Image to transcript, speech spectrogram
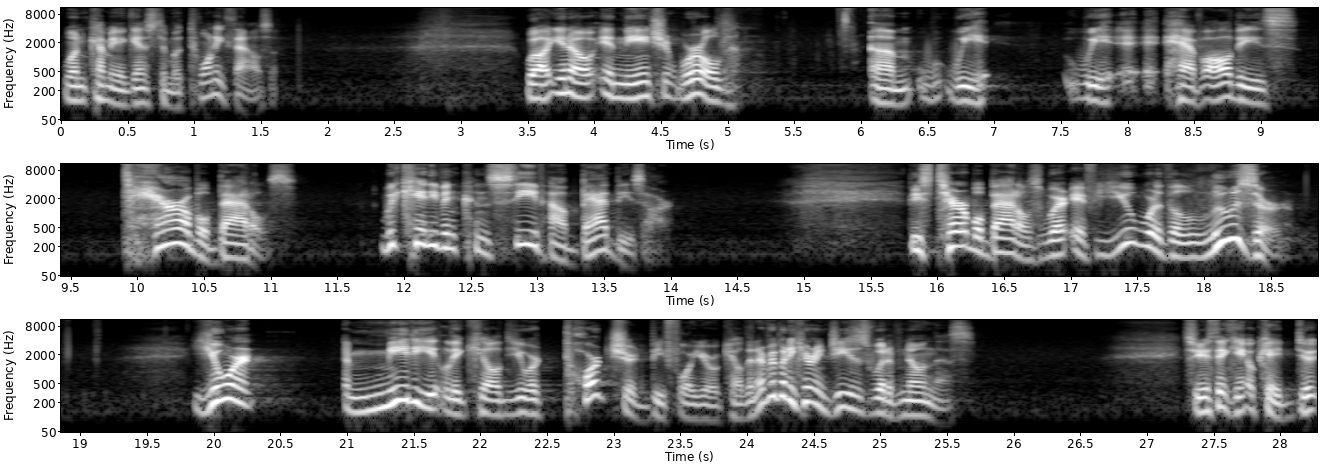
one coming against him with 20,000? Well, you know, in the ancient world, um, we we have all these terrible battles. We can't even conceive how bad these are. These terrible battles where if you were the loser, you weren't immediately killed, you were tortured before you were killed. And everybody hearing Jesus would have known this. So you're thinking, okay, do,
